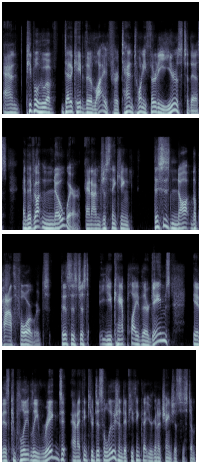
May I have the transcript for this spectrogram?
And people who have dedicated their lives for 10, 20, 30 years to this, and they've gotten nowhere. And I'm just thinking, this is not the path forwards. This is just, you can't play their games. It is completely rigged. And I think you're disillusioned if you think that you're going to change the system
